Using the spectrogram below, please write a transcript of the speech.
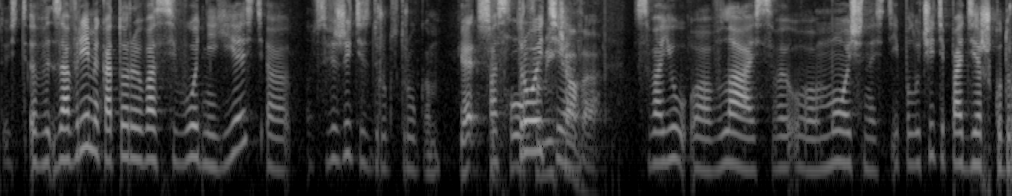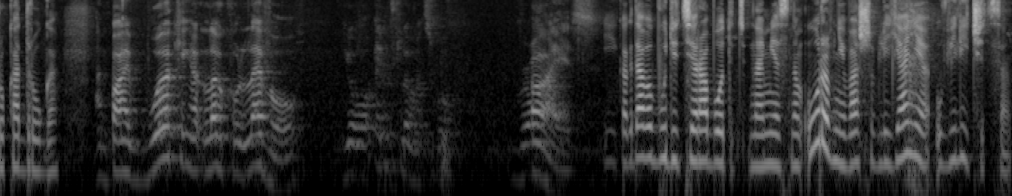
То есть э, за время, которое у вас сегодня есть, э, свяжитесь друг с другом, постройте. Свою э, власть, свою мощность и получите поддержку друг от друга. И когда вы будете работать на местном уровне, ваше влияние увеличится.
